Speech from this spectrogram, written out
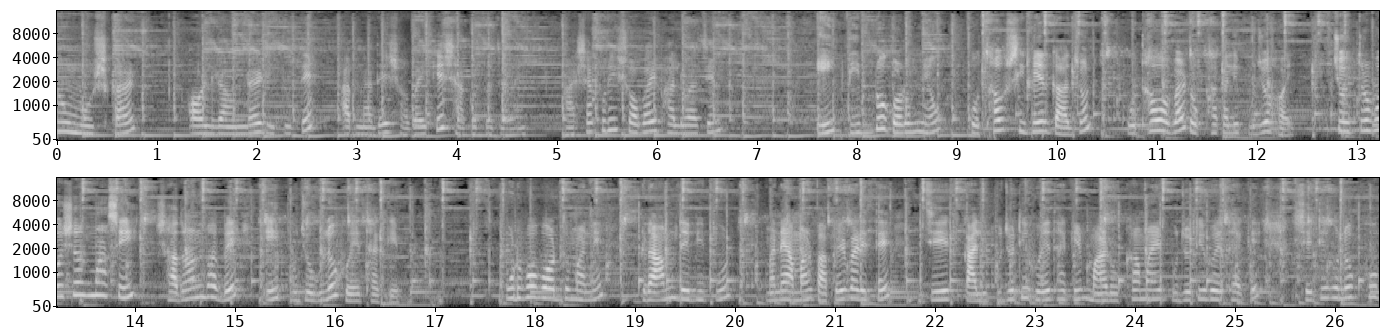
নমস্কার অলরাউন্ডার ঋতুতে আপনাদের সবাইকে স্বাগত জানাই। আশা করি সবাই ভালো আছেন। এই তীব্র গরমেও কোথাও শিবের গাজন, কোথাও আবার রক্ষাকালী পুজো হয়। চৈত্র বৈশাখ মাসেই সাধারণভাবে এই পুজোগুলো হয়ে থাকে। পূর্ব বর্ধমানে গ্রাম দেবীপুর মানে আমার বাপের বাড়িতে যে কালী পুজোটি হয়ে থাকে, মা রক্ষা মায়ের পুজোটি হয়ে থাকে, সেটি হলো খুব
